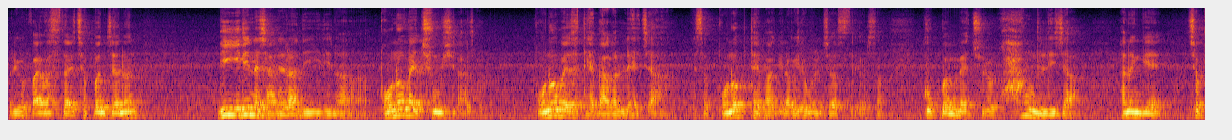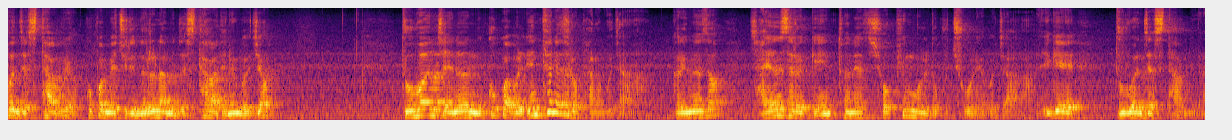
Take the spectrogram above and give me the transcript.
그리고 5스타의 첫 번째는 네 일이나 잘해라 네 일이나 본업에 충실하자. 본업에서 대박을 내자. 그래서 본업 대박이라고 이름을 지었어요. 그래서 국밥 매출을 확 늘리자 하는 게 첫 번째 스타고요. 국밥 매출이 늘어나면 이제 스타가 되는 거죠. 두 번째는 국밥을 인터넷으로 팔아보자. 그러면서 자연스럽게 인터넷 쇼핑몰도 구축을 해보자. 이게 두 번째 스타입니다.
